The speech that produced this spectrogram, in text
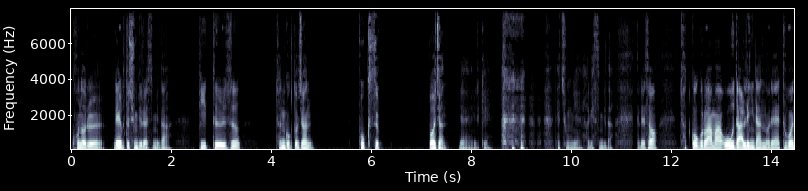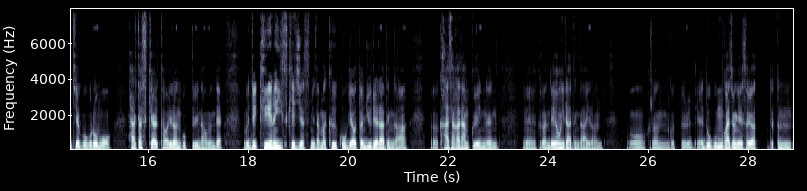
코너를 내일부터 준비를 했습니다. 비틀스 전곡 도전 복습 버전. 예, 이렇게 대충 예, 하겠습니다. 그래서 첫 곡으로 아마 Oh Darling이라는 노래, 두 번째 곡으로 뭐 Helter Skelter 이런 곡들이 나오는데 이제 귀에는 익숙해지셨습니다만 그 곡의 어떤 유래라든가 어, 가사가 담고 있는 예, 그런 내용이라든가 이런 어, 그런 것들 예, 녹음 과정에서의 어떤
